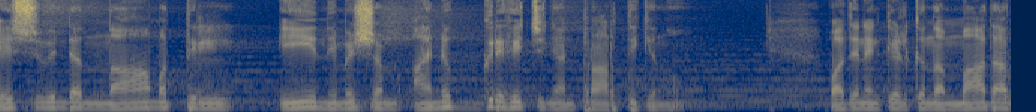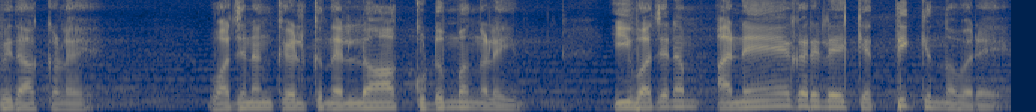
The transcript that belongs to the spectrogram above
യേശുവിന്റെ നാമത്തിൽ ഈ നിമിഷം അനുഗ്രഹിച്ച് ഞാൻ പ്രാർത്ഥിക്കുന്നു. വചനം കേൾക്കുന്ന മാതാപിതാക്കളെ വചനം കേൾക്കുന്ന എല്ലാ കുടുംബങ്ങളെയും ഈ വചനം അനേകരിലേക്ക് എത്തിക്കുന്നവരെ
